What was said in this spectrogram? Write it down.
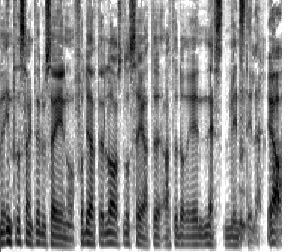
Det er interessant det du sier nå. fordi at La oss nå si at det, at det er nesten vindstille. ja,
